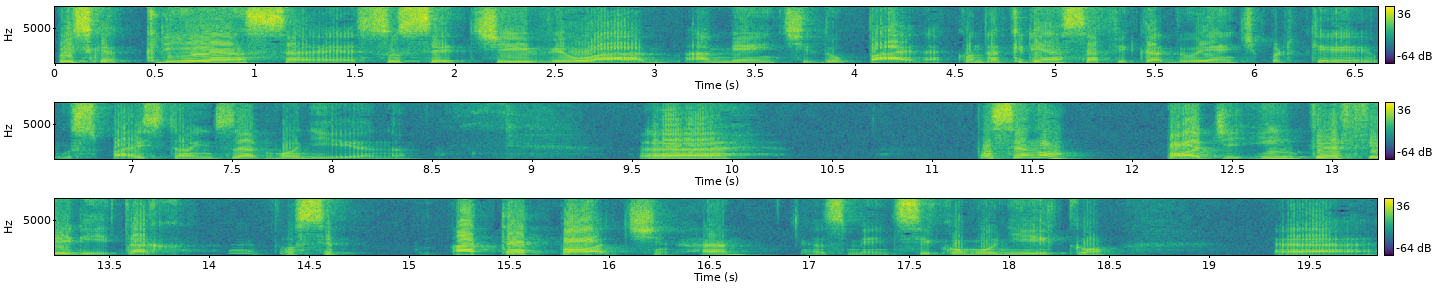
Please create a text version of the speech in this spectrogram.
por isso que a criança é suscetível à, à mente do pai. Né? Quando a criança fica doente, porque os pais estão em desarmonia. Né? É, você não pode interferir, tá? Você até pode, né? As mentes se comunicam, é,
